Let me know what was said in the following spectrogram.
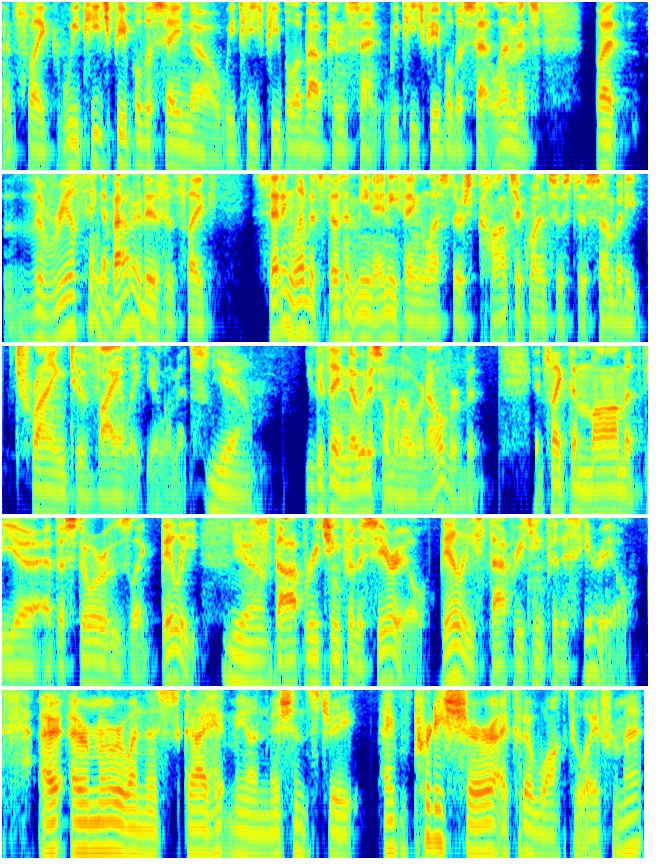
It's like we teach people to say no, we teach people about consent, we teach people to set limits, but the real thing about it is it's like setting limits doesn't mean anything unless there's consequences to somebody trying to violate your limits Yeah. you could say no to someone over and over, but it's like the mom at the uh, at the store who's like, "Billy, Yeah. stop reaching for the cereal. Billy, stop reaching for the cereal." I, I remember when this guy hit me on Mission Street. I'm pretty sure I could have walked away from it,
